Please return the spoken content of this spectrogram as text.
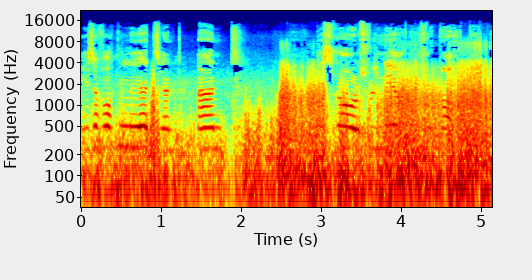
He's a fucking legend and his roles will never be forgotten.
